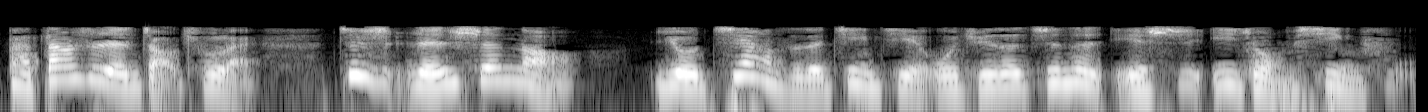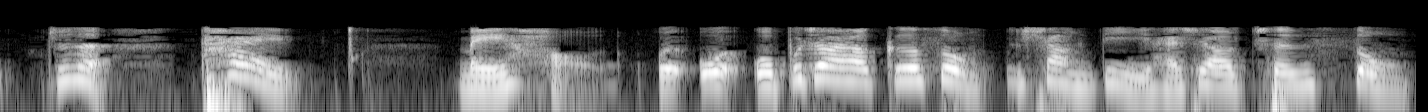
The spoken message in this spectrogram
把当事人找出来，这是人生哦，有这样子的境界，我觉得真的也是一种幸福，真的太美好。我我我不知道要歌颂上帝，还是要称颂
